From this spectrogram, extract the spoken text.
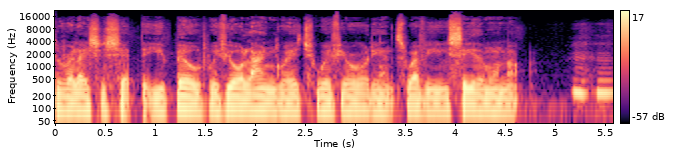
the relationship that you build with your language, with your audience, whether you see them or not. Mm-hmm.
